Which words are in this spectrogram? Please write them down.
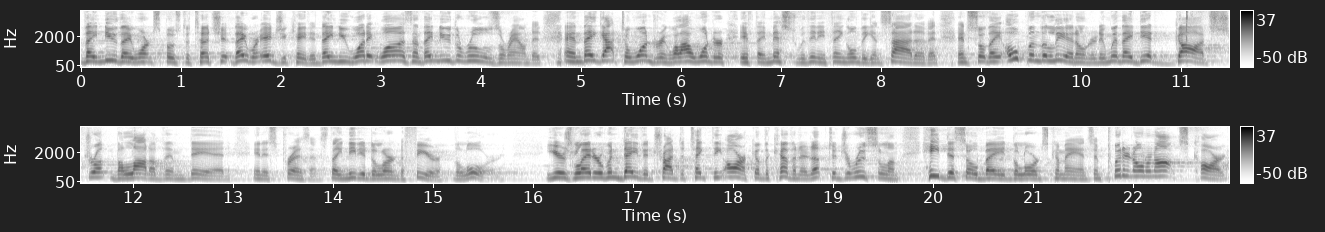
they knew they weren't supposed to touch it. They were educated. They knew what it was and they knew the rules around it. And they got to wondering, well, I wonder if they messed with anything on the inside of it. And so they opened the lid on it. And when they did, God struck the lot of them dead in his presence. They needed to learn to fear the Lord. Years later, when David tried to take the Ark of the Covenant up to Jerusalem, he disobeyed the Lord's commands and put it on an ox cart,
